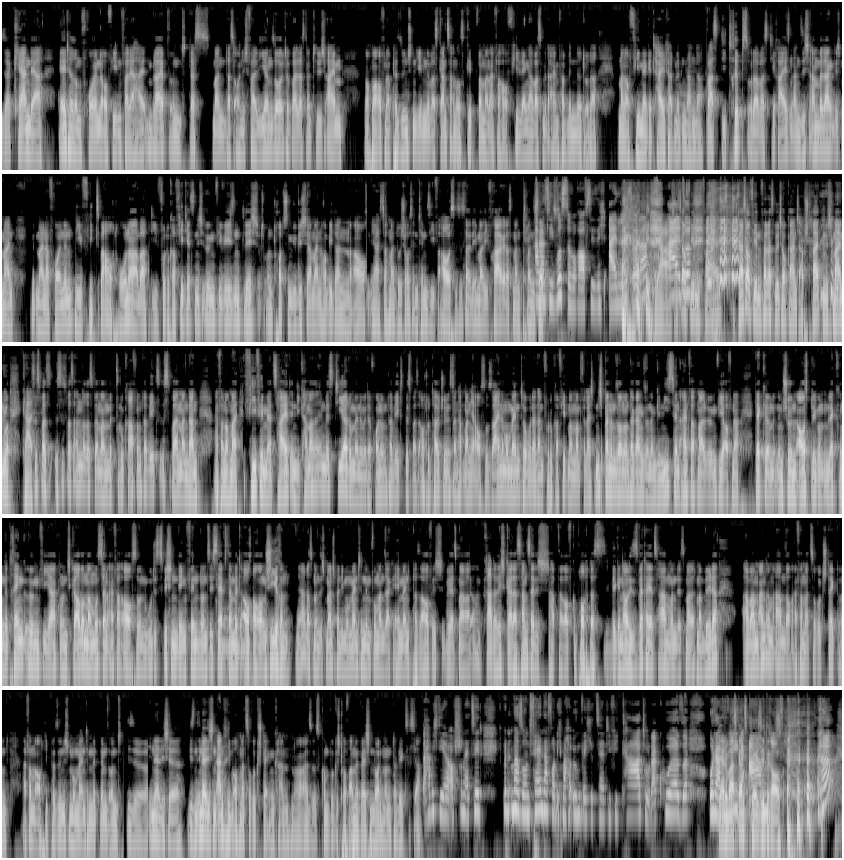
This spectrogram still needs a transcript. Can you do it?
dieser Kern der älteren Freunde auf jeden Fall erhalten bleibt und dass man das auch nicht verlieren sollte, weil das natürlich einem nochmal auf einer persönlichen Ebene was ganz anderes gibt, weil man einfach auch viel länger was mit einem verbindet oder man auch viel mehr geteilt hat miteinander. Was die Trips oder was die Reisen an sich anbelangt, ich meine, mit meiner Freundin, die fliegt zwar auch Drohne, aber die fotografiert jetzt nicht irgendwie wesentlich und trotzdem übe ich ja mein Hobby dann auch, ja, ich sag mal, durchaus intensiv aus. Es ist halt immer die Frage, dass man, dass man sich Aber sie wusste, worauf sie sich einlässt, oder? ja, also. das auf jeden Fall. Das auf jeden Fall, das will ich auch gar nicht abstreiten. Ich meine nur, klar, es ist was, es ist was anderes, wenn man mit Fotografen unterwegs ist, weil man dann einfach nochmal viel, viel mehr Zeit in die Kamera investiert und wenn du mit der Freundin unterwegs bist, was auch total schön ist, dann hat man ja auch so seine Momente oder dann fotografiert man mal vielleicht nicht bei einem Sonnenuntergang, sondern genießt den einfach mal irgendwie auf einer Decke mit einem schönen Ausblick und einem leckeren Getränk irgendwie, ja. Und ich glaube, man muss dann einfach auch so ein gutes Zwischending finden und sich selbst damit mhm. auch arrangieren, ja, dass man sich manchmal die Momente nimmt, wo man sagt, ey Mensch, pass auf, ich will jetzt mal gerade richtig geiler Sunset, ich habe darauf gepocht, dass wir genau dieses Wetter jetzt haben und jetzt mache ich mal Bilder aber am anderen Abend auch einfach mal zurücksteckt und einfach mal auch die persönlichen Momente mitnimmt und diese innerliche, diesen innerlichen Antrieb auch mal zurückstecken kann. Ne? Also es kommt wirklich drauf an, mit welchen Leuten man unterwegs ist, ja. Da habe ich dir ja auch schon erzählt, ich bin immer so ein Fan davon, ich mache irgendwelche Zertifikate oder Kurse oder Ja, du warst ganz crazy Abend. drauf.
